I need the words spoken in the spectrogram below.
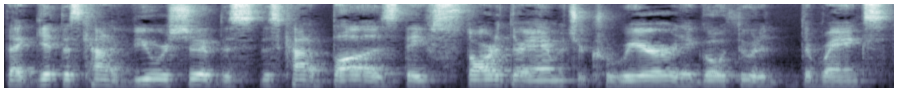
that get this kind of viewership, this this kind of buzz, they've started their amateur career. They go through the, the ranks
